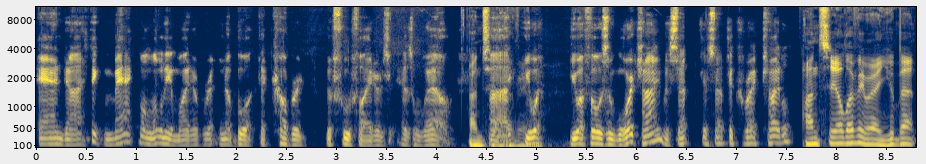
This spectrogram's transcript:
And uh, I think Mack Maloney might have written a book that covered the Foo Fighters as well. Unsealed Uh, Everywhere. U- UFOs in Wartime, is that is that the correct title? Unsealed everywhere. You bet.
